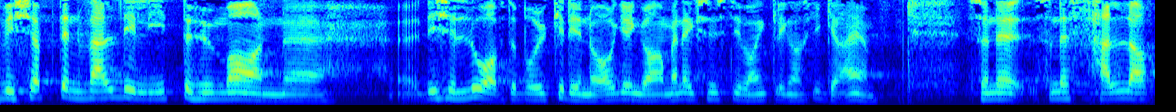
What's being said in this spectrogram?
vi, kjøpte en veldig lite human eh, Det er ikke lov til å bruke dem i Norge engang, men jeg syns de var egentlig ganske greie. Sånne, sånne feller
